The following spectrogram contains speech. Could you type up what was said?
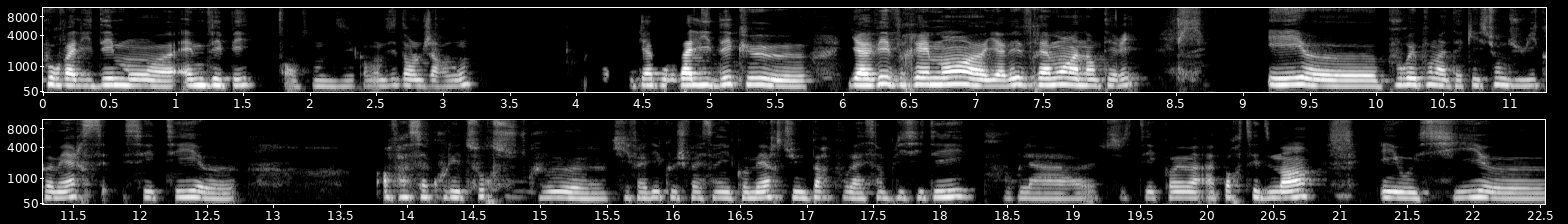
pour valider mon euh, MVP, comme on dit dans le jargon. En tout cas, pour valider qu'il il y, avait y avait vraiment un intérêt. Et pour répondre à ta question du e-commerce, c'était Enfin, ça coulait de source que, euh, qu'il fallait que je fasse un e-commerce, d'une part pour la simplicité, pour la, c'était quand même à portée de main, et aussi euh,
